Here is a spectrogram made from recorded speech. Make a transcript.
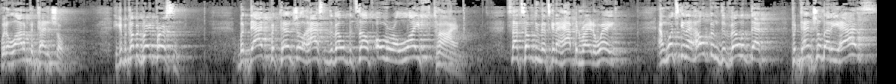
with a lot of potential. He can become a great person. But that potential has to develop itself over a lifetime. It's not something that's going to happen right away. And what's going to help him develop that potential that he has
